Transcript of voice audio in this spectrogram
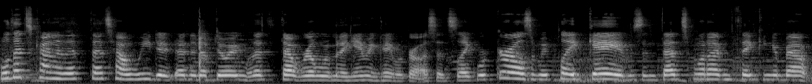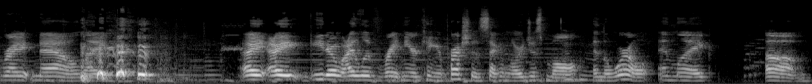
Well, that's kind of that, that's how we did ended up doing. That's how Real Women in Gaming came across. It's like we're girls and we play games, and that's what I'm thinking about right now. Like, I, I, you know, I live right near King of Prussia, the second largest mall in the world, and like, um,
